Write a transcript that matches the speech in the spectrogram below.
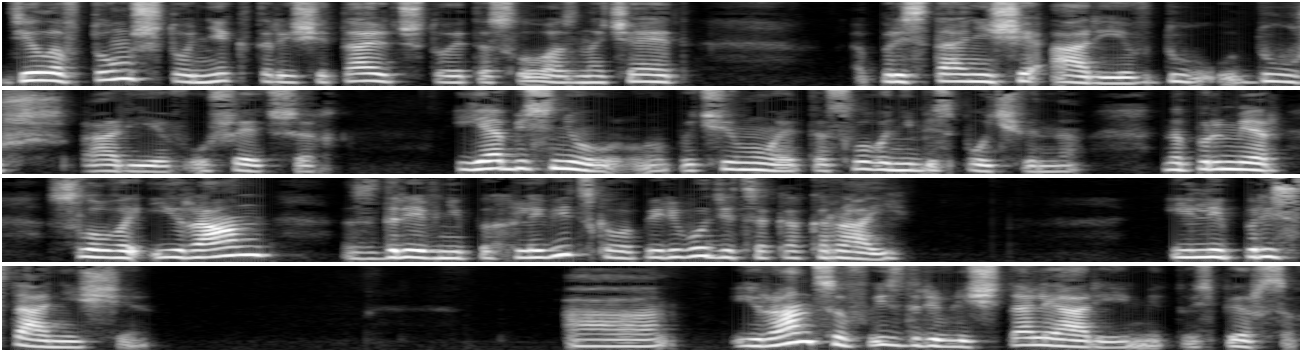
дело в том, что некоторые считают, что это слово означает пристанище ариев, душ ариев, ушедших. Я объясню, почему это слово не беспочвенно. Например, слово «Иран» с древнепахлевицкого переводится как «рай» или «пристанище». А иранцев издревле считали ариями, то есть персов.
